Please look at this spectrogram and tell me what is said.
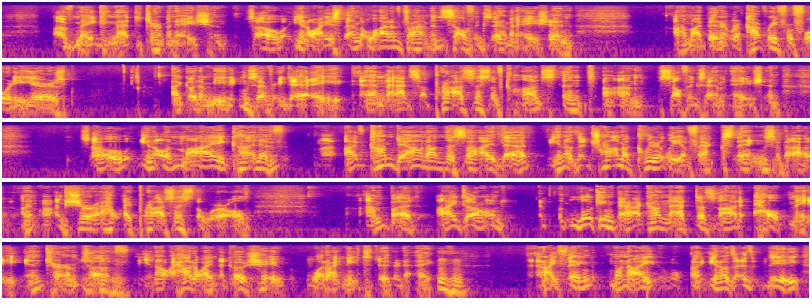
of making that determination. So you know, I spend a lot of time in self-examination. Um, I've been in recovery for 40 years. I go to meetings every day, and that's a process of constant um, self-examination. So you know, in my kind of I've come down on the side that, you know, the trauma clearly affects things about, I'm, I'm sure, how I process the world. Um, but I don't, looking back on that does not help me in terms of, you know, how do I negotiate what I need to do today? And I think when I, uh, you know, the, the,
